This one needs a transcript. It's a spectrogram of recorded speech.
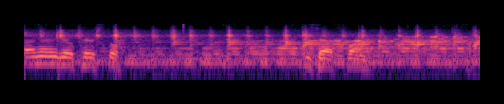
I'm gonna go pistol. Just have fun.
